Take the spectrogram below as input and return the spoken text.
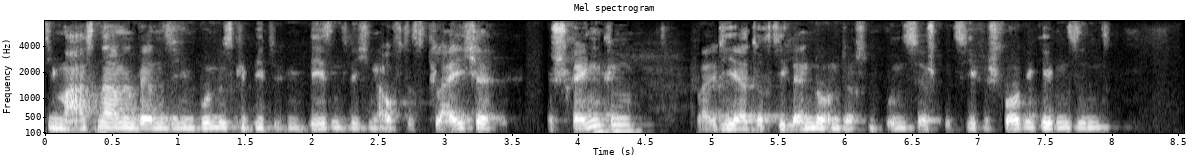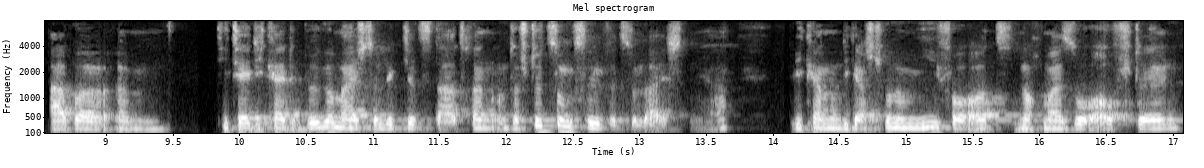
die Maßnahmen werden sich im Bundesgebiet im Wesentlichen auf das Gleiche beschränken, weil die ja durch die Länder und durch den Bund sehr spezifisch vorgegeben sind. Aber ähm, die Tätigkeit der Bürgermeister liegt jetzt daran, Unterstützungshilfe zu leisten. Ja? Wie kann man die Gastronomie vor Ort nochmal so aufstellen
